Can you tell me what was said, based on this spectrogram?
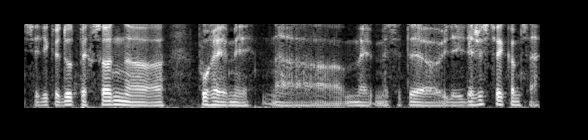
Il s'est dit que d'autres personnes euh, pourraient aimer, Euh, mais, mais c'était, euh, il, il a juste fait comme ça.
